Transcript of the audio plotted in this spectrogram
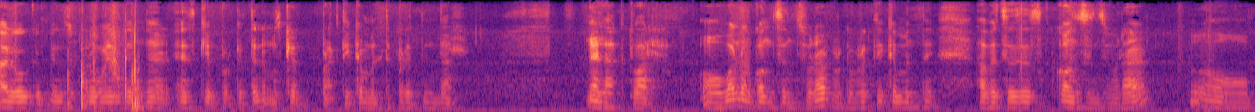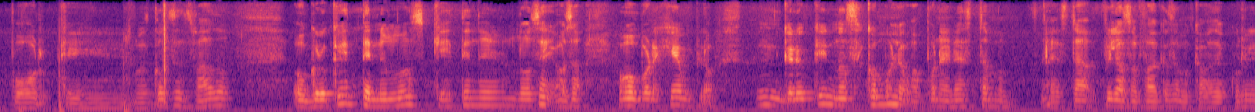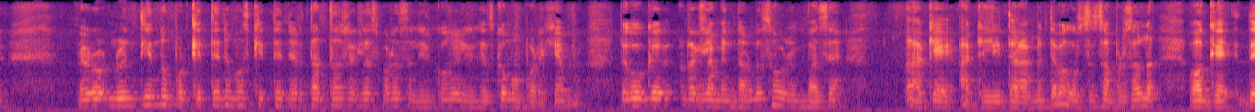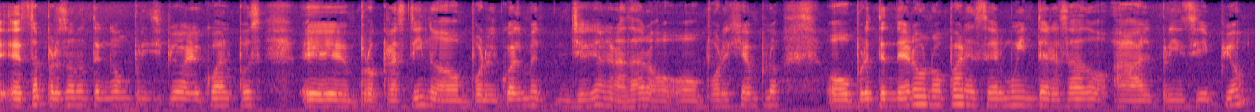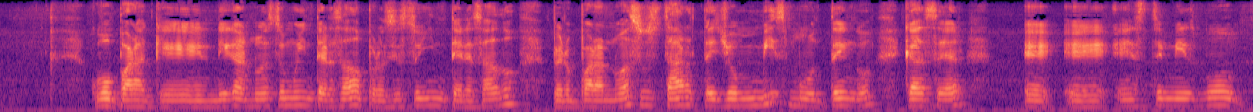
algo que pienso que no voy a entender es que porque tenemos que prácticamente pretender el actuar. O bueno consensurar porque prácticamente a veces es consensurar o porque no es consensuado. O creo que tenemos que tener no sé o sea como por ejemplo mm, creo que no sé cómo le voy a poner esta a esta filosofía que se me acaba de ocurrir pero no entiendo por qué tenemos que tener tantas reglas para salir con alguien. Es como, por ejemplo, tengo que reglamentarme sobre en base a que, a que literalmente me gusta esa persona. O que de esta persona tenga un principio el cual pues eh, procrastina o por el cual me llegue a agradar. O, o por ejemplo, o pretender o no parecer muy interesado al principio como para que diga no estoy muy interesado, pero sí estoy interesado, pero para no asustarte yo mismo tengo que hacer eh, eh, este mismo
